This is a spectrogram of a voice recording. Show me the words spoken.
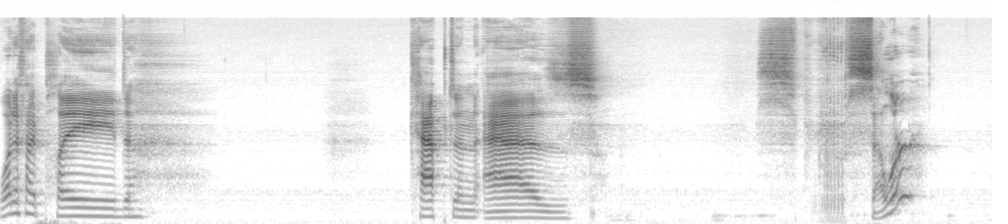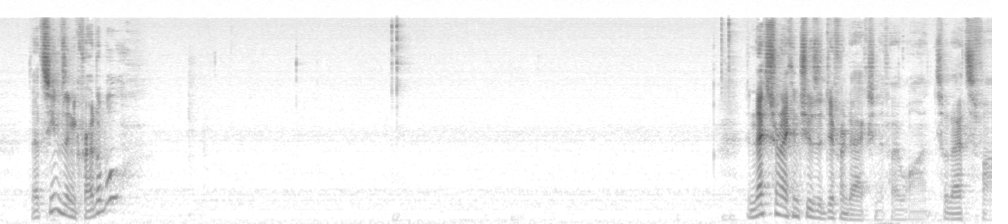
What if I played Captain as Cellar? That seems incredible. The next turn I can choose a different action if I want, so that's fine.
